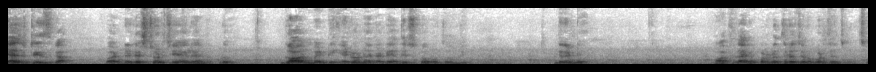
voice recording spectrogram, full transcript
యాజ్ ఇట్ ఈజ్గా వాటిని రెస్టోర్ చేయాలి అన్నప్పుడు గవర్నమెంట్ ఎటువంటి నిర్ణయం తీసుకోబోతుంది? ఎందుకంటే పాతదాన్ని తెలుసుకోవచ్చు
